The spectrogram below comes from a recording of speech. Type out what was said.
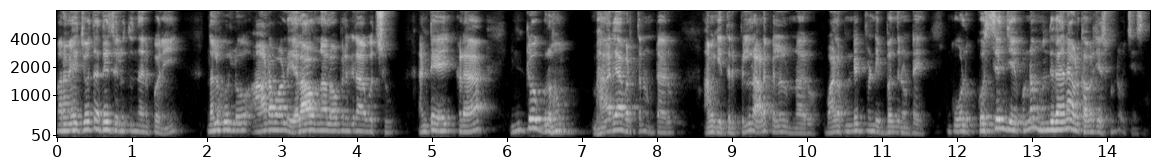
మనం ఏ జ్యోతి అదే చెల్లుతుంది అనుకొని నలుగురిలో ఆడవాళ్ళు ఎలా ఉన్నా లోపలికి రావచ్చు. అంటే ఇక్కడ ఇంట్లో గృహం భార్యాభర్తలు ఉంటారు. ఆమెకి ఇద్దరు పిల్లలు ఆడపిల్లలు ఉన్నారు. వాళ్ళకు ఉండేటువంటి ఇబ్బందులు ఉంటాయి. ఇంకోళ్ళు క్వశ్చన్ చేయకుండా ముందుగానే ఆవిడ కవర్ చేసుకుంటూ వచ్చేసింది.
